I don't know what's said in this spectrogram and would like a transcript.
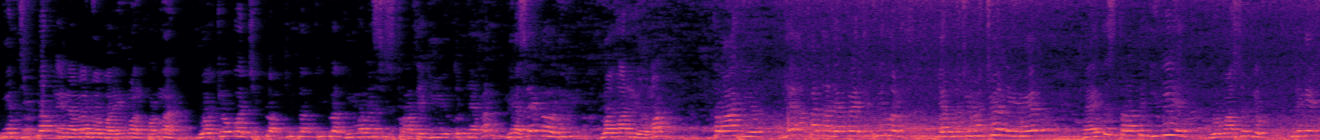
ngejiplak yang namanya gue Pariman pernah. Gue coba jiplak jiplak jiplak gimana sih strategi YouTube-nya? Kan biasanya kalau di gue Pariman terakhir dia akan ada kreatif film yang lucu-lucuan ya kan nah itu strategi dia. Gue masukin jadi kayak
